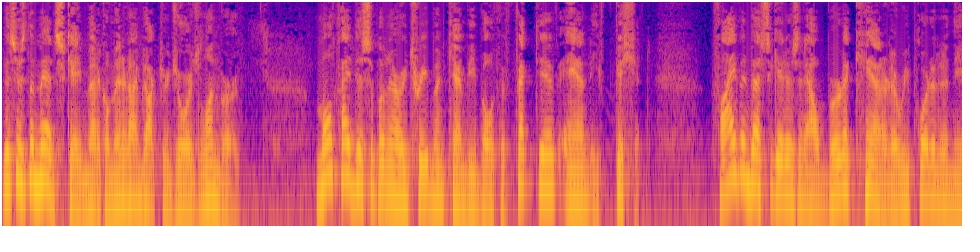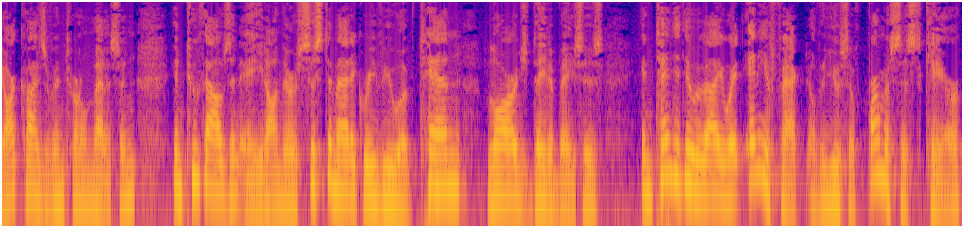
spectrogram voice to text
This is the Medscape Medical Minute. I'm Dr. George Lundberg. Multidisciplinary treatment can be both effective and efficient. Five investigators in Alberta, Canada reported in the Archives of Internal Medicine in 2008 on their systematic review of 10 large databases intended to evaluate any effect of the use of pharmacist care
